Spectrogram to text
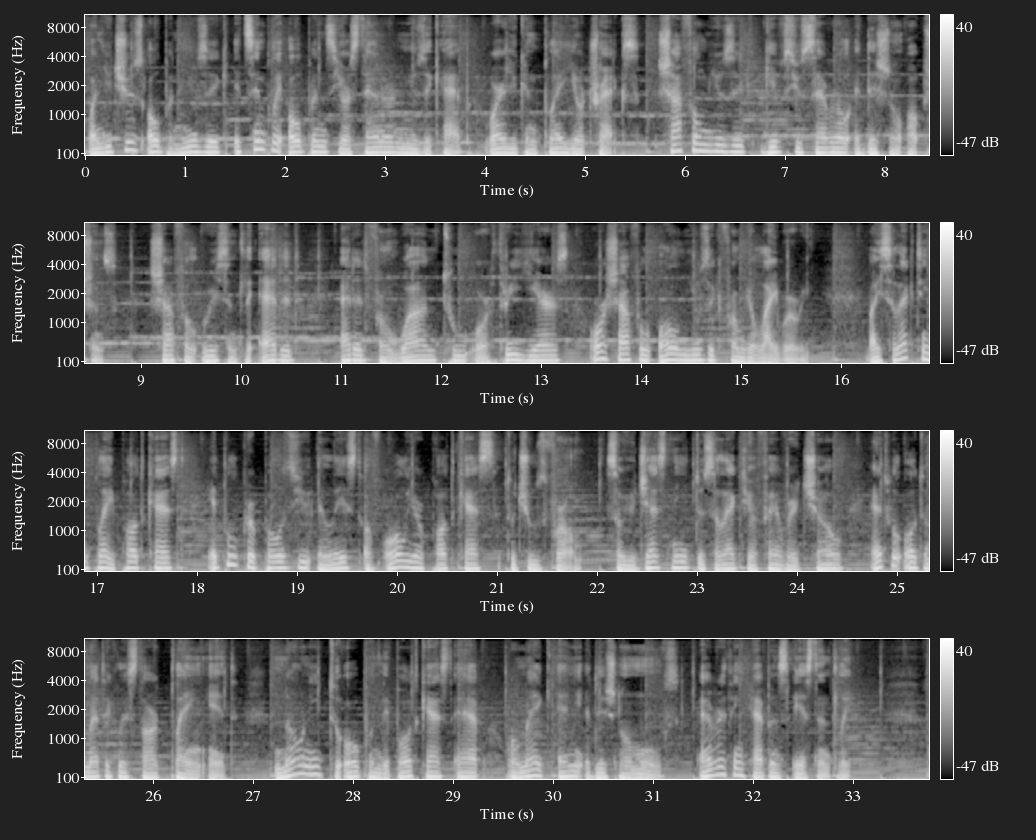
When you choose Open Music, it simply opens your standard music app where you can play your tracks. Shuffle Music gives you several additional options. Shuffle recently added, added from 1, 2 or 3 years or shuffle all music from your library. By selecting Play Podcast, it will propose you a list of all your podcasts to choose from. So you just need to select your favorite show and it will automatically start playing it. No need to open the podcast app or make any additional moves. Everything happens instantly.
